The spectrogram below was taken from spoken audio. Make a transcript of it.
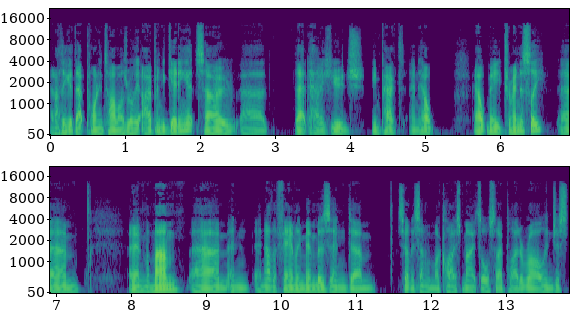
And I think at that point in time, I was really open to getting it. So uh, that had a huge impact and helped helped me tremendously. Um, and then my mum um, and and other family members, and um, certainly some of my close mates also played a role in just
